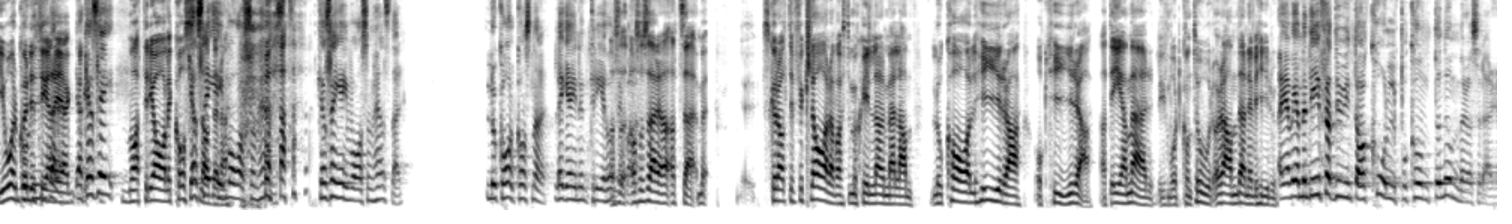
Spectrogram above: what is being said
i år budgeterar jag, Jag kan slänga, kan slänga in materialkostnaderna. vad som helst. kan slänga in vad som helst där. Lokalkostnader, lägga in en 300 Och så, bara. och så, så här, att så här, men, ska du alltid förklara vad som är skillnaden mellan lokalhyra och hyra? Att det ena är liksom vårt kontor och det andra är när vi hyr. Ja, Jag vet, men det är för att du inte har koll på kontonummer och sådär.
